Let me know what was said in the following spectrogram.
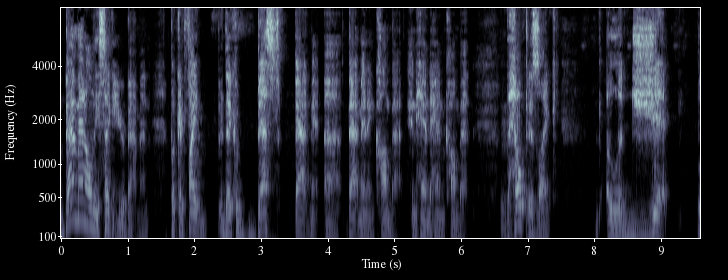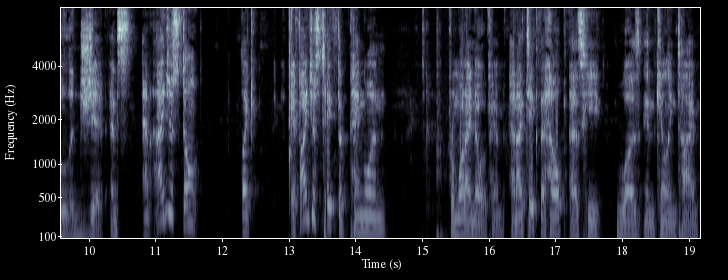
Batman only second year Batman, but could fight. They could best Batman uh, Batman in combat in hand to hand combat. Mm-hmm. The help is like legit, legit, and and I just don't like if I just take the Penguin from what I know of him, and I take the help as he was in Killing Time,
